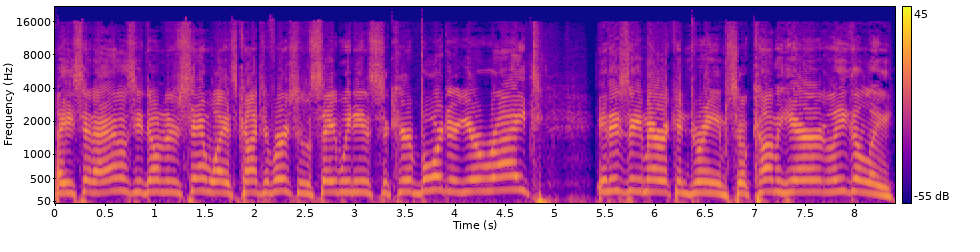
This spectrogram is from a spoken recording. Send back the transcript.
He said, I honestly don't understand why it's controversial to say we need a secure border. You're right. It is the American dream. So come here legally.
